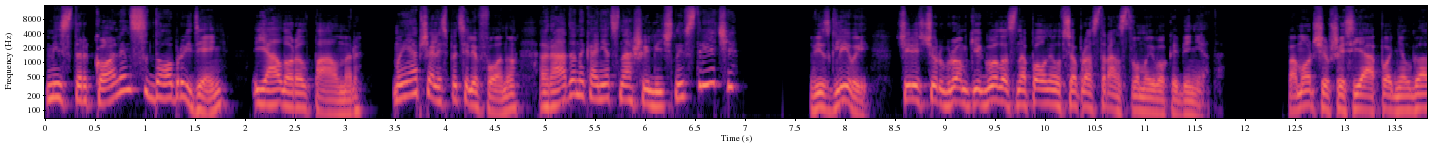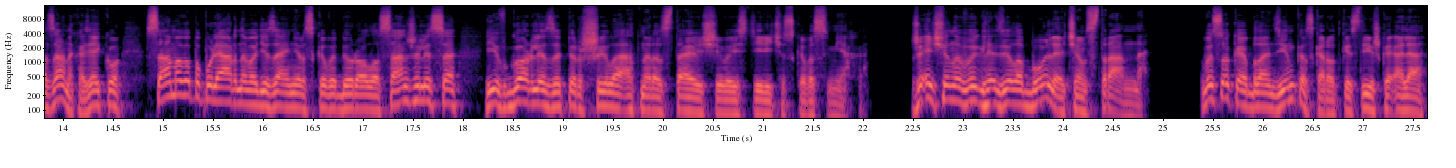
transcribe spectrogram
«Мистер Коллинз, добрый день. Я Лорел Палмер. Мы общались по телефону. Рада, наконец, нашей личной встрече». Визгливый, чересчур громкий голос наполнил все пространство моего кабинета. Поморщившись, я поднял глаза на хозяйку самого популярного дизайнерского бюро Лос-Анджелеса и в горле запершило от нарастающего истерического смеха. Женщина выглядела более чем странно. Высокая блондинка с короткой стрижкой а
